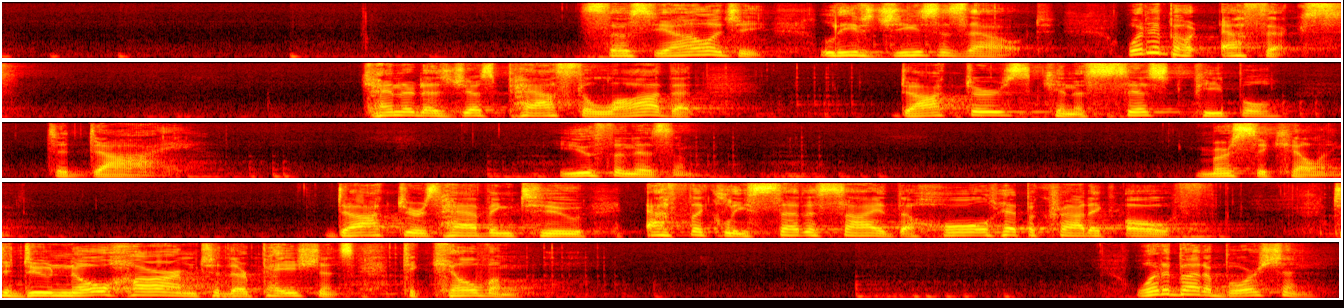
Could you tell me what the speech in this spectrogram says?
Sociology leaves Jesus out. What about ethics? Canada has just passed a law that doctors can assist people to die. Euthanism mercy killing. Doctors having to ethically set aside the whole Hippocratic oath to do no harm to their patients, to kill them. What about abortion?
